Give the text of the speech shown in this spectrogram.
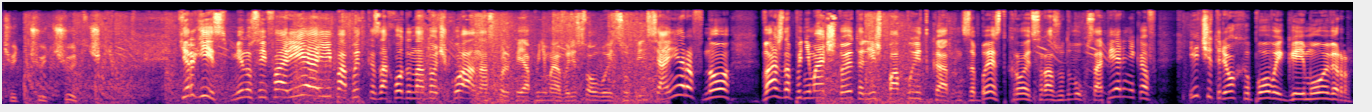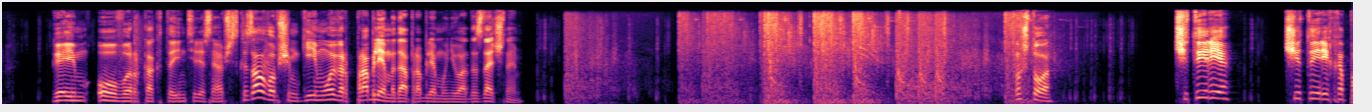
Чуть-чуть-чуточки. Киргиз, минус эйфория и попытка захода на точку А, насколько я понимаю, вырисовывается у пенсионеров. Но важно понимать, что это лишь попытка. The Best кроет сразу двух соперников и четыреххэповый Game Over. Game Over, как-то интересно я вообще сказал. В общем, Game Over. Проблемы, да, проблемы у него однозначные. Ну что? 4... 4 хп.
